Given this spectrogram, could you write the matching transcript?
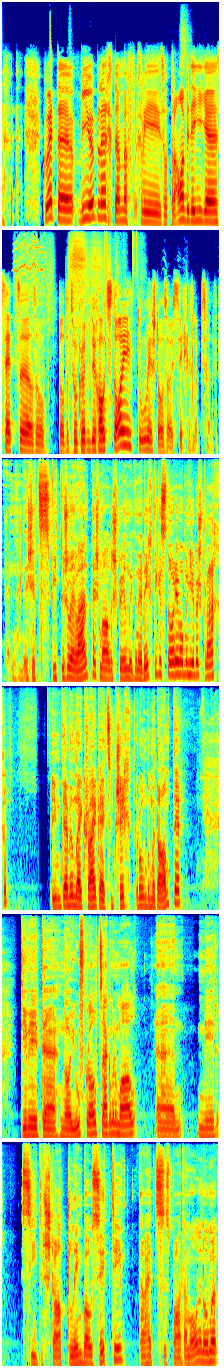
gut, äh, wie üblich, dann wir ein bisschen so Traumbedingungen setzen. Also dazu gehört natürlich auch die Story. Du wirst uns sicher etwas erzählen können. Ist jetzt, wie du schon erwähnt hast, mal ein Spiel mit einer richtigen Story, die wir hier besprechen. Im Devil May Cry geht es um Geschichte rund um Dante. Die wird äh, neu aufgerollt, sagen wir mal. Äh, wir sind in der Stadt Limbo City. Da hat es ein paar Dämonen rum.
